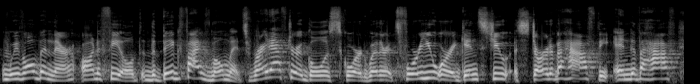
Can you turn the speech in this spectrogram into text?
we've all been there on a field, the big five moments right after a goal is scored, whether it's for you or against you, a start of a half, the end of a half,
